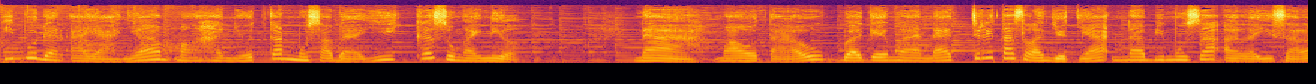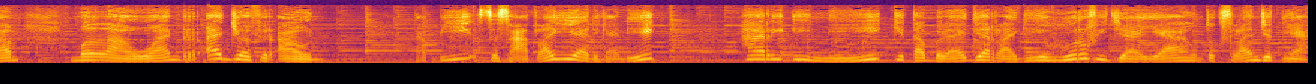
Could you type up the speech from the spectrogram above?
ibu dan ayahnya menghanyutkan Musa bayi ke sungai Nil. Nah, mau tahu bagaimana cerita selanjutnya Nabi Musa alaihissalam melawan Raja Fir'aun? Tapi sesaat lagi ya adik-adik. Hari ini kita belajar lagi huruf hijayah untuk selanjutnya.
